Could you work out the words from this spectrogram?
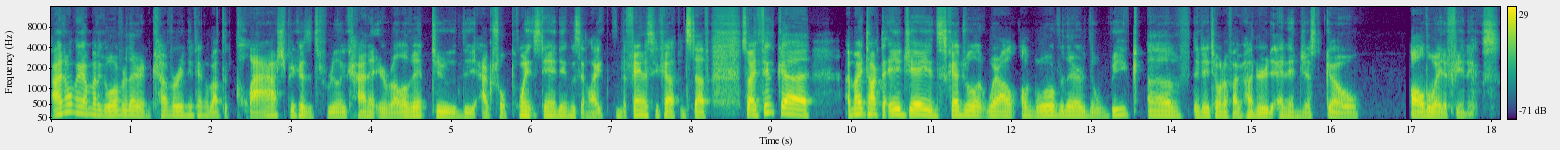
I don't think I'm going to go over there and cover anything about the clash because it's really kind of irrelevant to the actual point standings and like the fantasy cup and stuff. So I think uh, I might talk to AJ and schedule it where I'll, I'll go over there the week of the Daytona 500 and then just go all the way to Phoenix.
